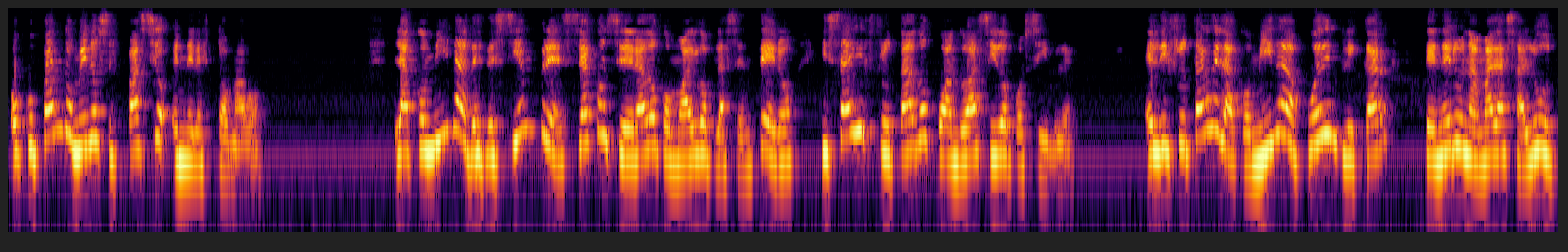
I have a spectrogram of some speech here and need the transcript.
ocupando menos espacio en el estómago. La comida desde siempre se ha considerado como algo placentero y se ha disfrutado cuando ha sido posible. El disfrutar de la comida puede implicar tener una mala salud,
